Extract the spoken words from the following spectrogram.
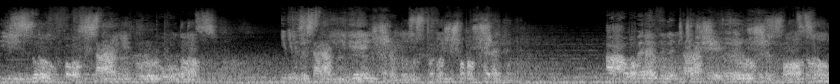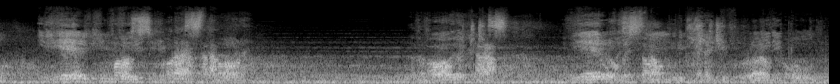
I znów powstanie król północy, i wystawi większe mnóstwo niż poprzednie, a po pewnym czasie wyruszy z mocą i wielkim wojskiem oraz taborem. W owych czasach wielu wystąpi przeciw królowi południa.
